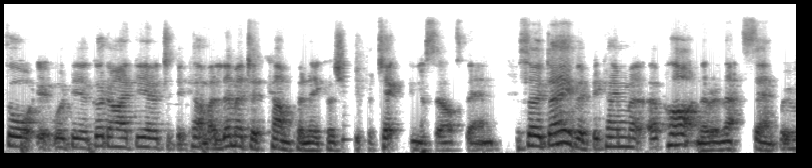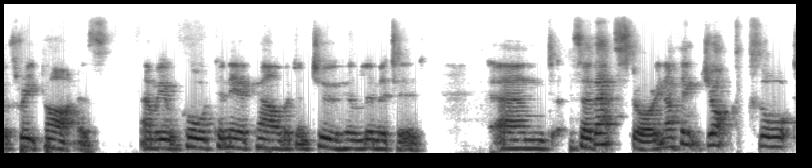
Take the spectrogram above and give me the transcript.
thought it would be a good idea to become a limited company because you're protecting yourself then. So David became a, a, partner in that sense. We were three partners and we were called Kinneir Calvert and Tuhill Limited. And so that story and i think jock thought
